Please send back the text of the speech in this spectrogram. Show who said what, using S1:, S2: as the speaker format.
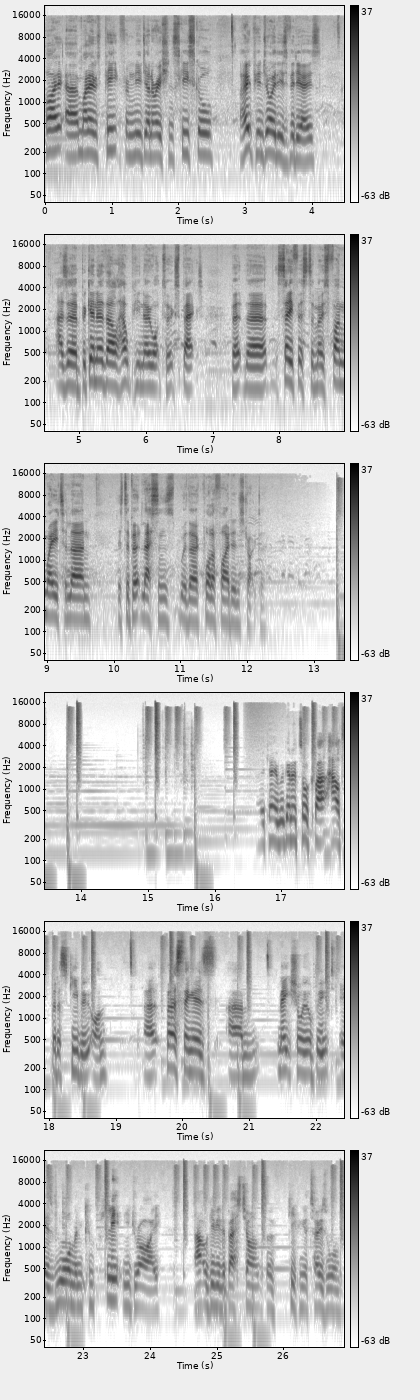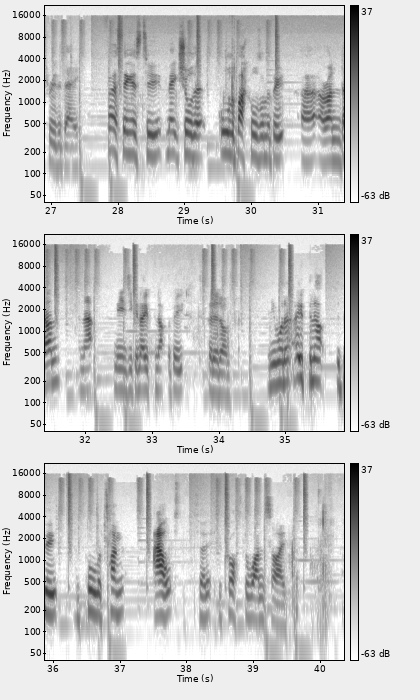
S1: Hi, uh, my name is Pete from New Generation Ski School. I hope you enjoy these videos. As a beginner, they'll help you know what to expect, but the safest and most fun way to learn is to book lessons with a qualified instructor. Okay, we're going to talk about how to put a ski boot on. Uh, first thing is um, make sure your boot is warm and completely dry. That will give you the best chance of keeping your toes warm through the day. First thing is to make sure that all the buckles on the boot uh, are undone and that means you can open up the boot to put it on. And you want to open up the boot and pull the tongue out so that it's across the one side.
